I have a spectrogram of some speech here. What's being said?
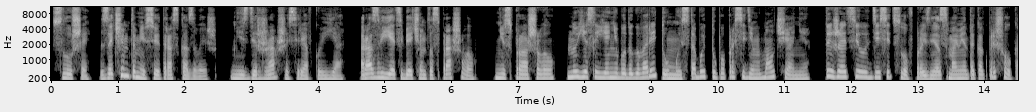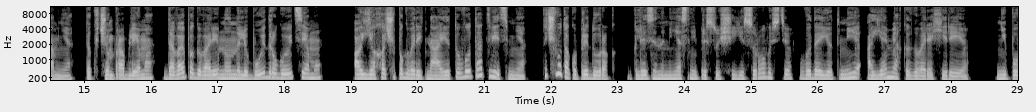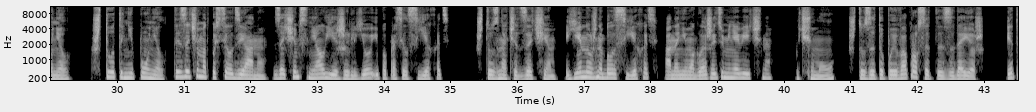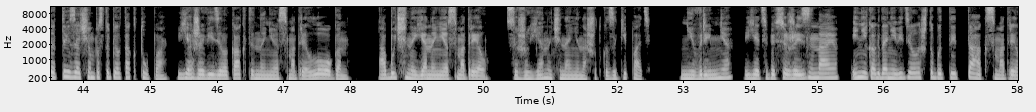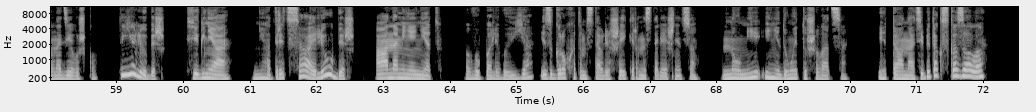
«Слушай, зачем ты мне все это рассказываешь?» Не сдержавшись, рявкаю я. «Разве я тебя о чем-то спрашивал?» «Не спрашивал. Но если я не буду говорить, то мы с тобой тупо просидим в молчании. Ты же от силы десять слов произнес с момента, как пришел ко мне. Так в чем проблема? Давай поговорим, но на любую другую тему». «А я хочу поговорить на эту, вот ответь мне. Ты чего такой придурок?» Глядя на меня с неприсущей ей суровостью, выдает Мия, а я, мягко говоря, херею. «Не понял». «Что ты не понял? Ты зачем отпустил Диану? Зачем снял ей жилье и попросил съехать? Что значит зачем? Ей нужно было съехать, она не могла жить у меня вечно. Почему? Что за тупые вопросы ты задаешь? Это ты зачем поступил так тупо? Я же видела, как ты на нее смотрел, Логан. Обычно я на нее смотрел. Сижу я, начинаю не на шутку закипать. Не ври мне, я тебя всю жизнь знаю, и никогда не видела, чтобы ты так смотрел на девушку. Ты ее любишь. Фигня. Не отрицай, любишь. А она меня нет. Выпаливаю я и с грохотом ставлю шейкер на столешницу. Но Ми и не думает тушеваться. «Это она тебе так сказала?»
